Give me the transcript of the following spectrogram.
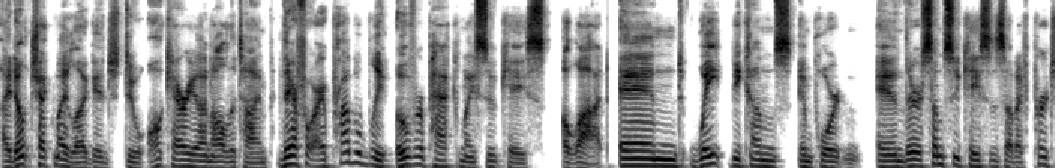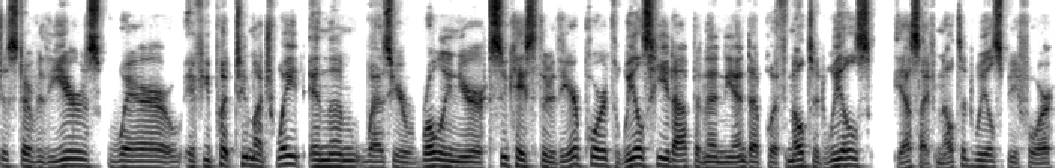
I don't check my luggage, do all carry on all the time. Therefore, I probably overpack my suitcase a lot and weight becomes important. And there are some suitcases that I've purchased over the years where if you put too much weight in them as you're rolling your suitcase through the airport, the wheels heat up and then you end up with melted wheels. Yes, I've melted wheels before.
